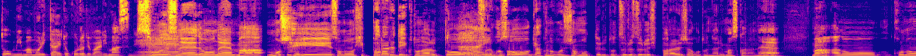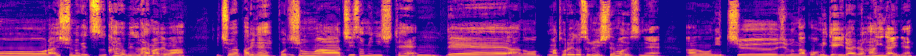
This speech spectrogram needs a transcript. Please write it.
と見守りたいところではありますね。そうですね。でもね、まあ、もし、その、引っ張られていくとなると、はい、それこそ逆のポジションを持ってると、ずるずる引っ張られちゃうことになりますからね。まあ、あの、この、来週の月、火曜日ぐらいまでは、一応やっぱりね、ポジションは小さめにして、うん、で、あの、まあ、トレードするにしてもですね、あの、日中自分がこう見ていられる範囲内で、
